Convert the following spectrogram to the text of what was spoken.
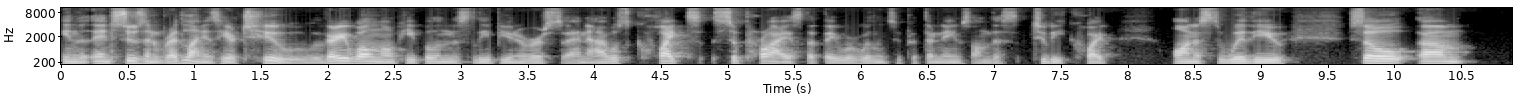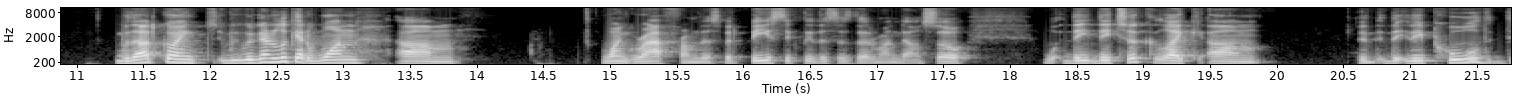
in the, and Susan Redline is here too. Very well known people in the sleep universe. And I was quite surprised that they were willing to put their names on this, to be quite honest with you. So, um, without going, to, we're going to look at one. Um, one graph from this, but basically this is the rundown. So they they took like um they, they pooled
